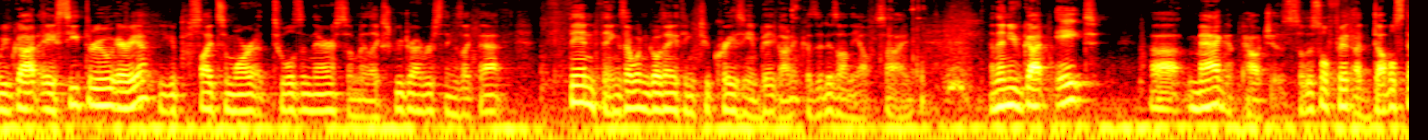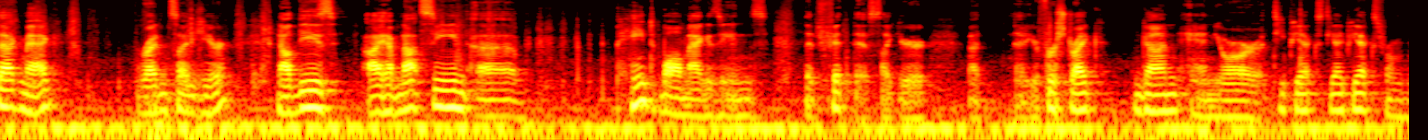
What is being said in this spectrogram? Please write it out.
we've got a see-through area. You can slide some more tools in there, some like screwdrivers, things like that. Thin things. I wouldn't go with anything too crazy and big on it because it is on the outside. And then you've got eight uh, mag pouches. So this will fit a double stack mag right inside here. Now these, I have not seen uh, paintball magazines that fit this, like your uh, your first strike gun and your TPX, TIPX from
